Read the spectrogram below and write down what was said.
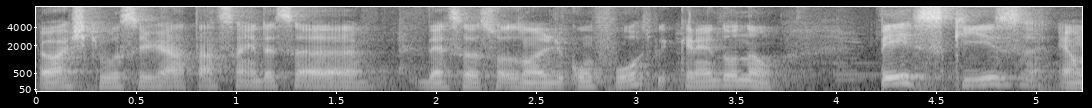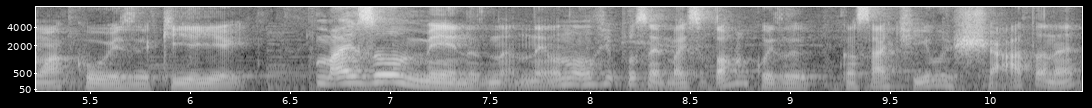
eu acho que você já tá saindo dessa, dessa sua zona de conforto, porque querendo ou não, pesquisa é uma coisa que, mais ou menos, né, não não 100%, mas se torna uma coisa cansativa, chata, né?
